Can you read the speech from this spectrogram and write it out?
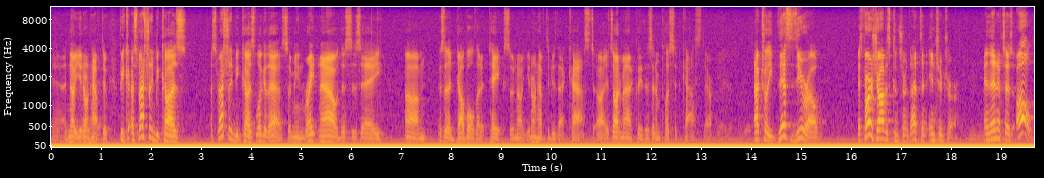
yeah, no, you don't have to. Because especially because especially because look at this. I mean, right now this is a um, this is a double that it takes. So no, you don't have to do that cast. Uh, it's automatically there's an implicit cast there. Yeah, this one goes. Actually, this zero, as far as Java is concerned, that's an integer, and then it says, oh,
